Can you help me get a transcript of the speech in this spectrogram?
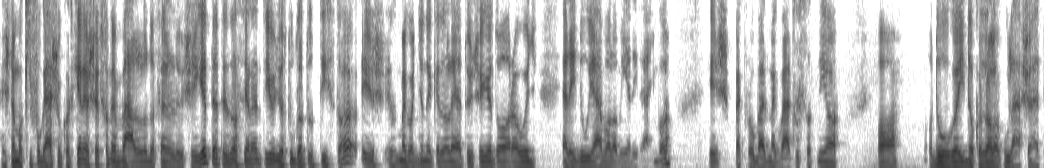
és nem a kifogásokat keresed, hanem vállalod a felelősséget. Tehát ez azt jelenti, hogy a tudatot tiszta, és ez megadja neked a lehetőséget arra, hogy elinduljál valamilyen irányba, és megpróbáld megváltoztatni a, a, a dolgaidnak az alakulását.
